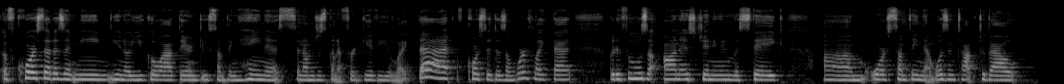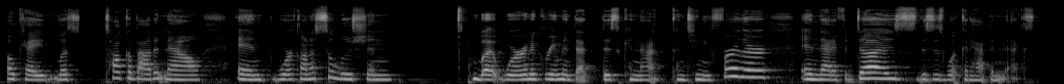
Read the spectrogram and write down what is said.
Of course, that doesn't mean, you know, you go out there and do something heinous and I'm just going to forgive you like that. Of course, it doesn't work like that. But if it was an honest, genuine mistake um, or something that wasn't talked about, okay, let's talk about it now and work on a solution but we're in agreement that this cannot continue further and that if it does this is what could happen next.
